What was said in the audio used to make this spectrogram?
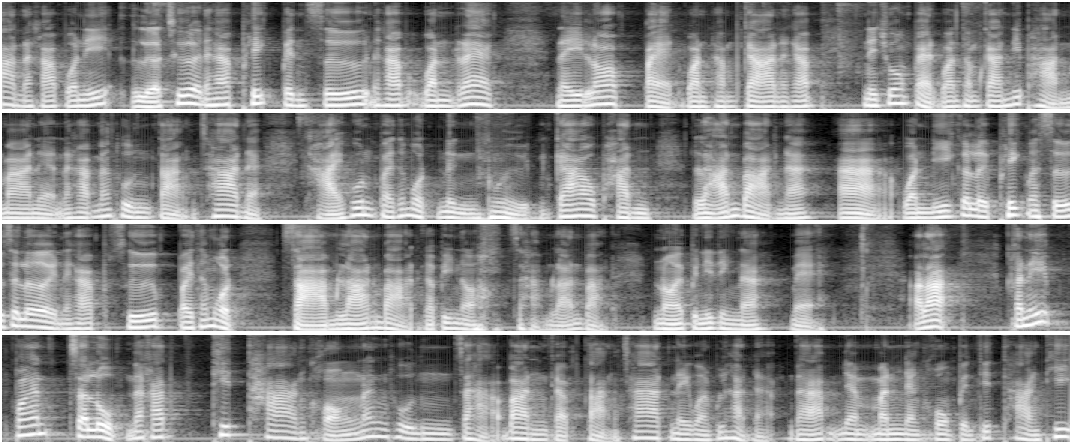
าตินะครับ วันนี้เหลือเชื่อนะครับพลิกเป็นซื้อนะครับ วันแรก ในรอบ 8 วันทำการนะครับ ในช่วง 8 วันทำการที่ผ่านมาเนี่ยนะครับนักทุนต่างชาติเนี่ยขายหุ้นไปทั้งหมด 19,000 ล้านบาทนะอ่าวันนี้ก็เลยพลิกมาซื้อซะเลยนะครับ ซื้อไปทั้งหมด 3 ล้านบาทครับพี่น้อง 3 ล้านบาท น้อยไปนิดนึงนะแหมเอาละคราวนี้เพราะงั้นสรุปนะครับทิศทางของนักทุนสถาบันกับต่างชาติในวันพฤหัสนะครับมันยังคงเป็นทิศทางที่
